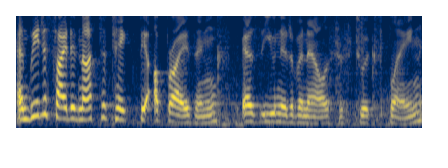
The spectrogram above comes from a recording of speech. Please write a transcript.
And we decided not to take the uprisings as a unit of analysis to explain,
